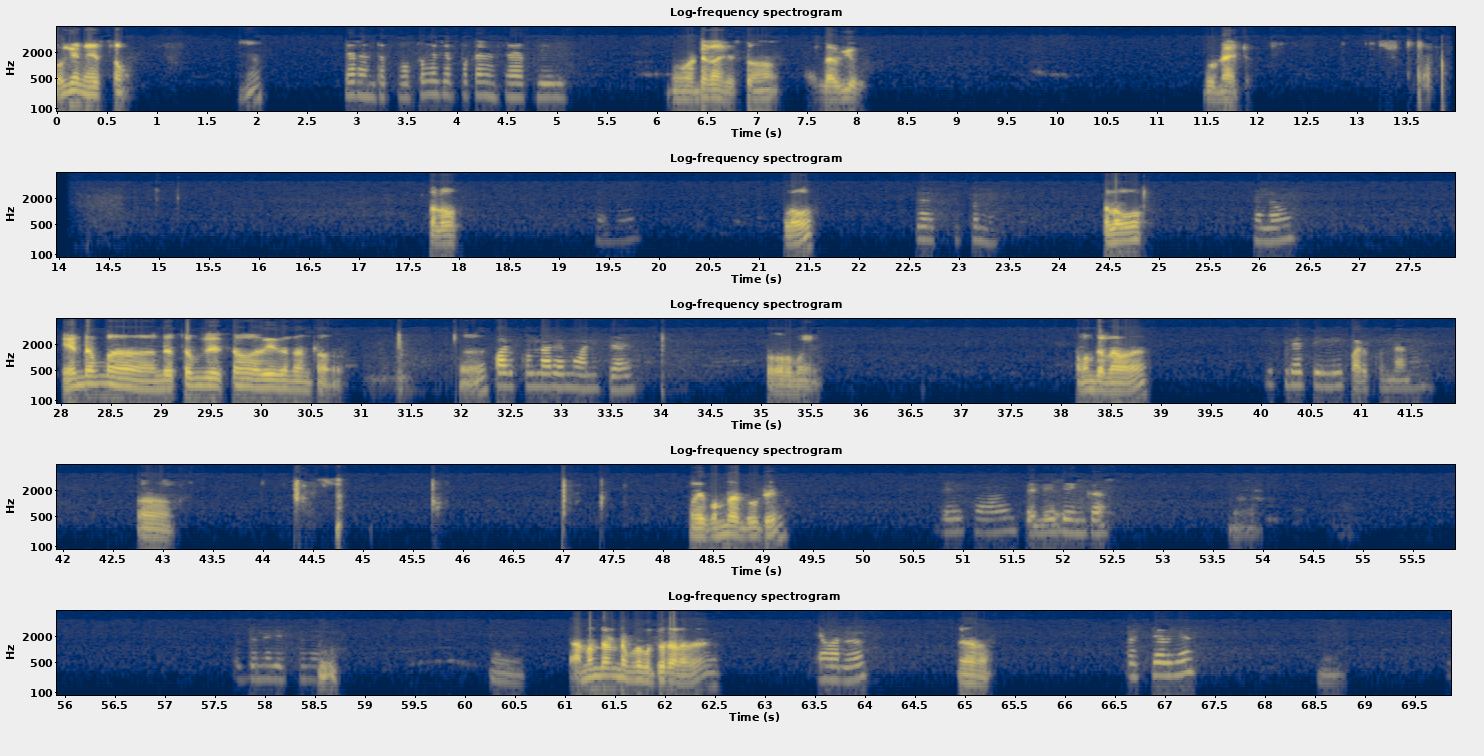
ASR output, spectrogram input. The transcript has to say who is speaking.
Speaker 1: Okay నీ ఇష్టం ఉం?
Speaker 2: Sir అంత కోపంగా చెప్పకండి సార్ ప్లీజ్.
Speaker 1: నువ్వు అంటే నాకు ఇష్టం. I love you. Good night. Hello. Hello. Hello.
Speaker 2: Hello.
Speaker 1: ఏంటమ్మా డిస్టర్బ్ చేసాం అది ఇది అని అంటాను ఆ?
Speaker 2: పడుకున్నారేమో అని సార్.
Speaker 1: దూరమై అన్నం తిన్నావా?
Speaker 2: ఇప్పుడే తిని పడుకున్నాను.
Speaker 1: రేపు ఉందా డ్యూటీ?
Speaker 2: రేపా? తెలియదు ఇంకా. పొద్దున్నే చెప్తున్నాను
Speaker 1: ఉం. అన్నం తింటున్నప్పుడు గుర్తురాలేదా
Speaker 2: ఎవరు?
Speaker 1: నేను.
Speaker 2: వచ్చారుగా.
